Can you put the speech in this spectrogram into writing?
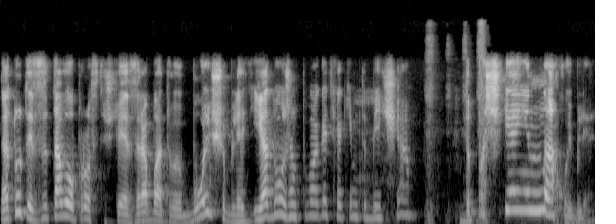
А тут из-за того просто, что я зарабатываю больше, блядь, я должен помогать каким-то бичам. Да пошли они нахуй, блядь.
